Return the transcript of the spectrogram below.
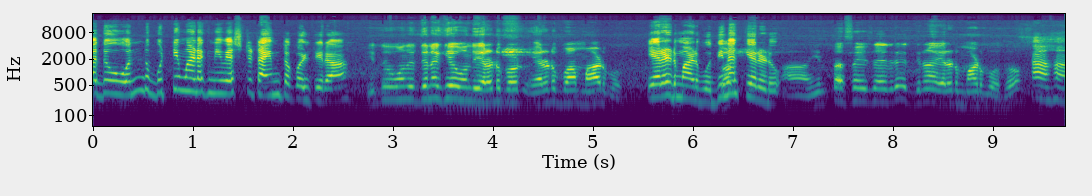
ಅದು ಒಂದು ಬುಟ್ಟಿ ಮಾಡಕ್ ನೀವ್ ಎಷ್ಟು ಟೈಮ್ ತಗೊಳ್ತೀರಾ? ಇದು ಒಂದು ದಿನಕ್ಕೆ ಒಂದು ಎರಡು ಬಾ ಎರಡು ಬಾ ಮಾಡ್ಬೋದು. ಎರಡು ಮಾಡ್ಬೋದು ದಿನಕ್ಕೆ ಎರಡು? ಆ, ಇಂಥ ಸೈಜ್ ಇದ್ರೆ ದಿನ ಎರಡು ಮಾಡ್ಬೋದು. ಹಾ ಹಾ.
